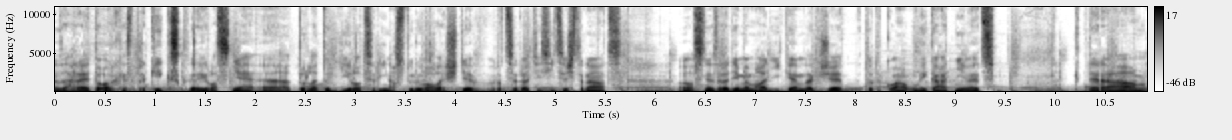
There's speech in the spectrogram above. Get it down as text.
Zahraje to orchestr Kix, který vlastně uh, tohleto dílo celý nastudoval ještě v roce 2014 vlastně s Radimem Hladíkem, takže je to taková unikátní věc, která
